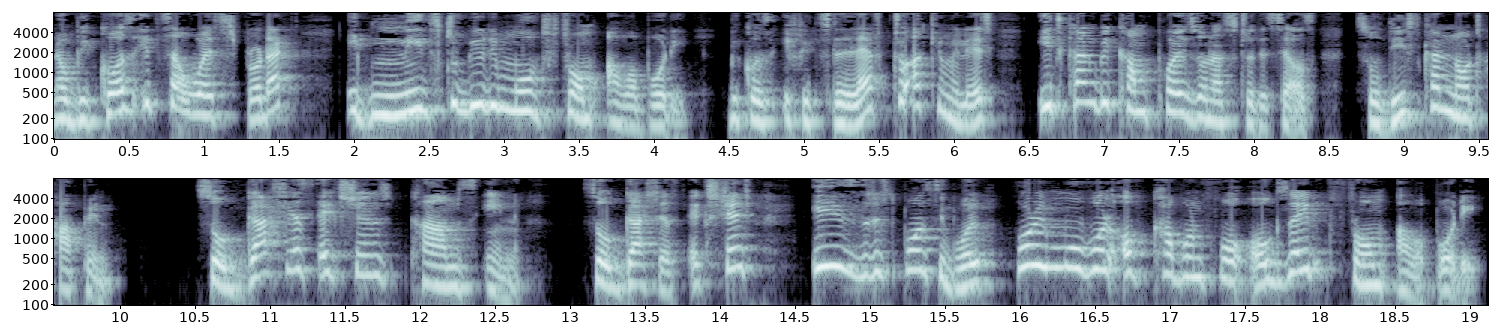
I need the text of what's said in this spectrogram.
Now, because it's a waste product, it needs to be removed from our body because if it's left to accumulate, it can become poisonous to the cells. So this cannot happen. So gaseous exchange comes in. So gaseous exchange is responsible for removal of carbon 4 oxide from our body.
